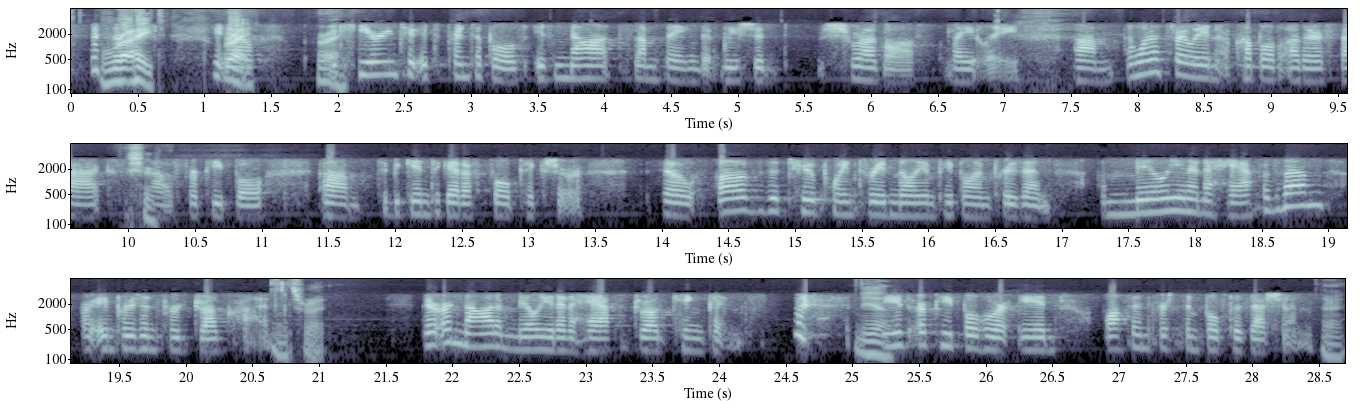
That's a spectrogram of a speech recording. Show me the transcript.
right. you right. know, right. adhering to its principles is not something that we should shrug off lightly. Um, I want to throw in a couple of other facts Sure. uh, for people um, to begin to get a full picture. So, of the 2.3 million people in prison, a million and a half of them are in prison for drug crimes. That's right. There are not a million and a half drug kingpins. Yeah. These are people who are in often for simple possession. Right.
